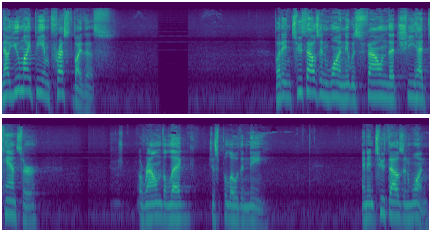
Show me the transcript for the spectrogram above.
Now, you might be impressed by this. But in 2001, it was found that she had cancer around the leg just below the knee. And in 2001,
